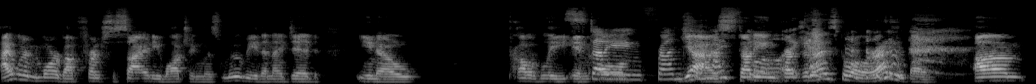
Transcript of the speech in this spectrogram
I learned more about French society watching this movie than I did, you know, probably in all- studying French. in yeah, studying school, French like- in high school or anything. Um,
